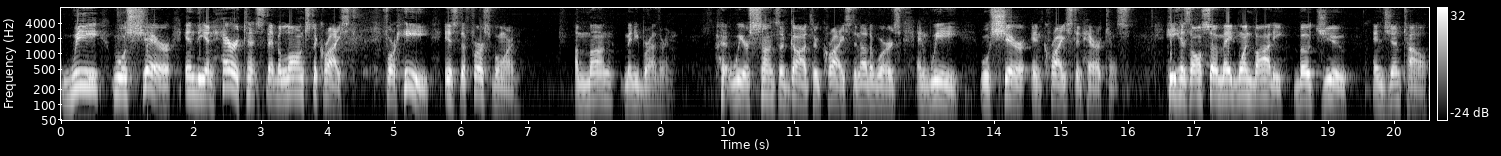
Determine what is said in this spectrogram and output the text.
we will share in the inheritance that belongs to Christ, for he is the firstborn among many brethren. We are sons of God through Christ, in other words, and we will share in Christ's inheritance. He has also made one body, both Jew and Gentile,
